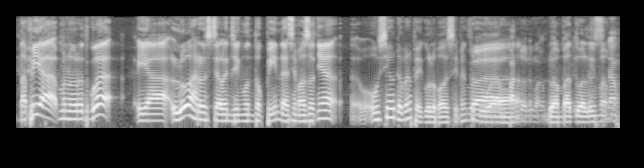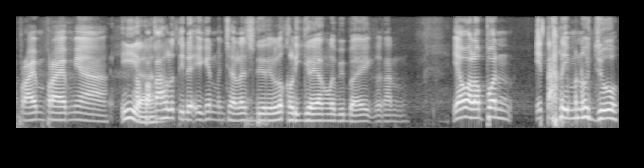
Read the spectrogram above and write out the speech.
Tapi ya menurut gua ya lu harus challenging untuk pindah sih maksudnya eh, usia udah berapa ya gue lupa Osimhen tuh 24, 24 25 Sedang prime prime-nya. Iya. Apakah lu tidak ingin men-challenge diri lu ke liga yang lebih baik dengan ya walaupun Itali menuju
